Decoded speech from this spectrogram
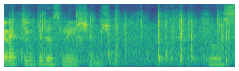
connecting to this relationship clues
